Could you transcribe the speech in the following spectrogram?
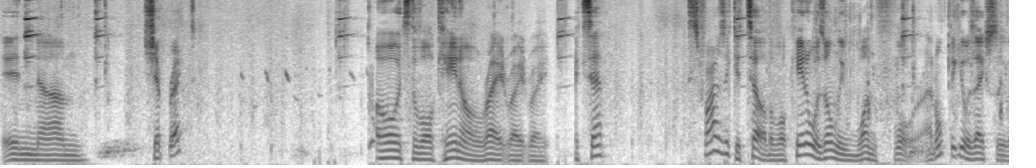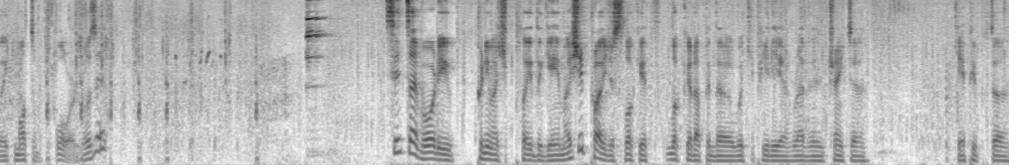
in um, Shipwrecked? Oh, it's the volcano. Right, right, right. Except, as far as I could tell, the volcano was only one floor. I don't think it was actually like multiple floors, was it? Since I've already pretty much played the game, I should probably just look it look it up in the Wikipedia rather than trying to get people to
